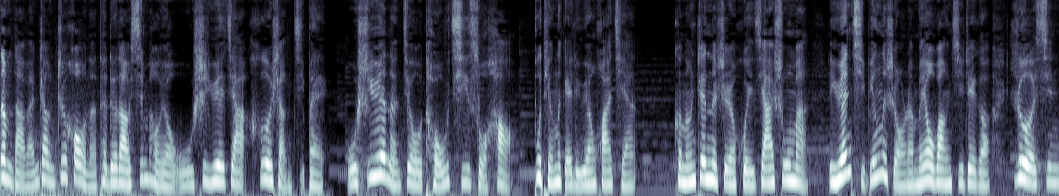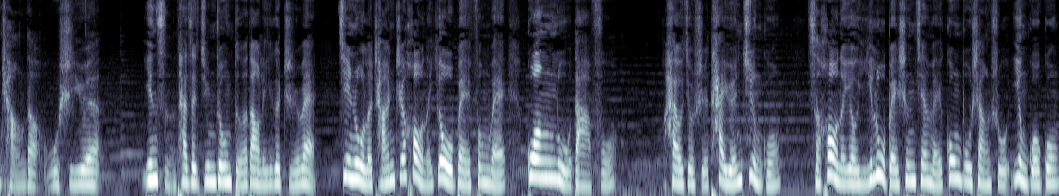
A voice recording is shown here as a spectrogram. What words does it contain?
那么打完仗之后呢，他就到新朋友武士约家喝上几杯。武士约呢就投其所好，不停的给李渊花钱。可能真的是毁家疏慢，李渊起兵的时候呢，没有忘记这个热心肠的武士约，因此呢，他在军中得到了一个职位。进入了长安之后呢，又被封为光禄大夫，还有就是太原郡公。此后呢，又一路被升迁为工部尚书、应国公。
